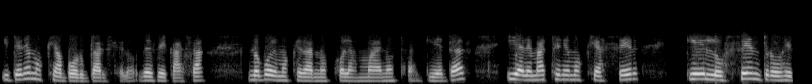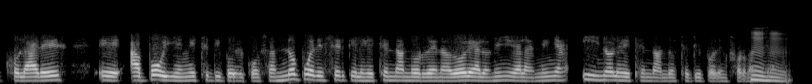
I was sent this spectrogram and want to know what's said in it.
y tenemos que aportárselo desde casa. No podemos quedarnos con las manos tranquietas y además tenemos que hacer que los centros escolares eh, apoyen este tipo de cosas. No puede ser que les estén dando ordenadores a los niños y a las niñas y no les estén dando este tipo de información.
